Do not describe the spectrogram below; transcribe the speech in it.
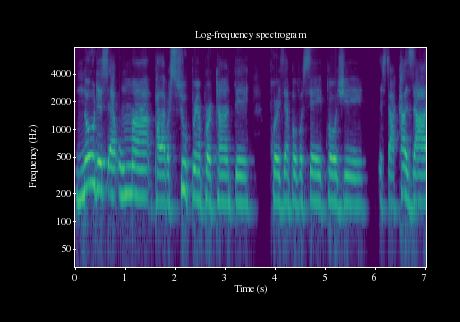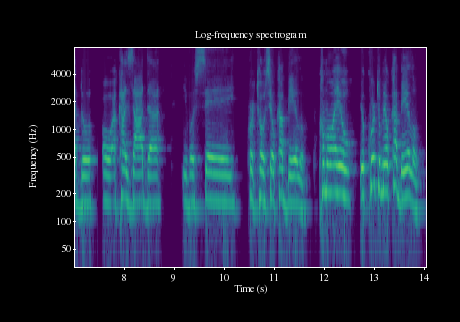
notice é uma palavra super importante. Por exemplo, você pode estar casado ou casada e você cortou seu cabelo. Como eu, eu corto meu cabelo.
